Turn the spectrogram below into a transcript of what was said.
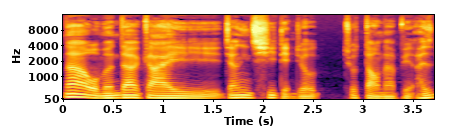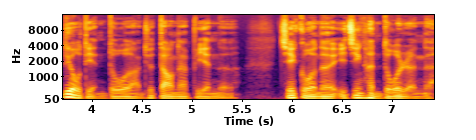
那我们大概将近七点就就到那边，还是六点多了就到那边了。结果呢，已经很多人了。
